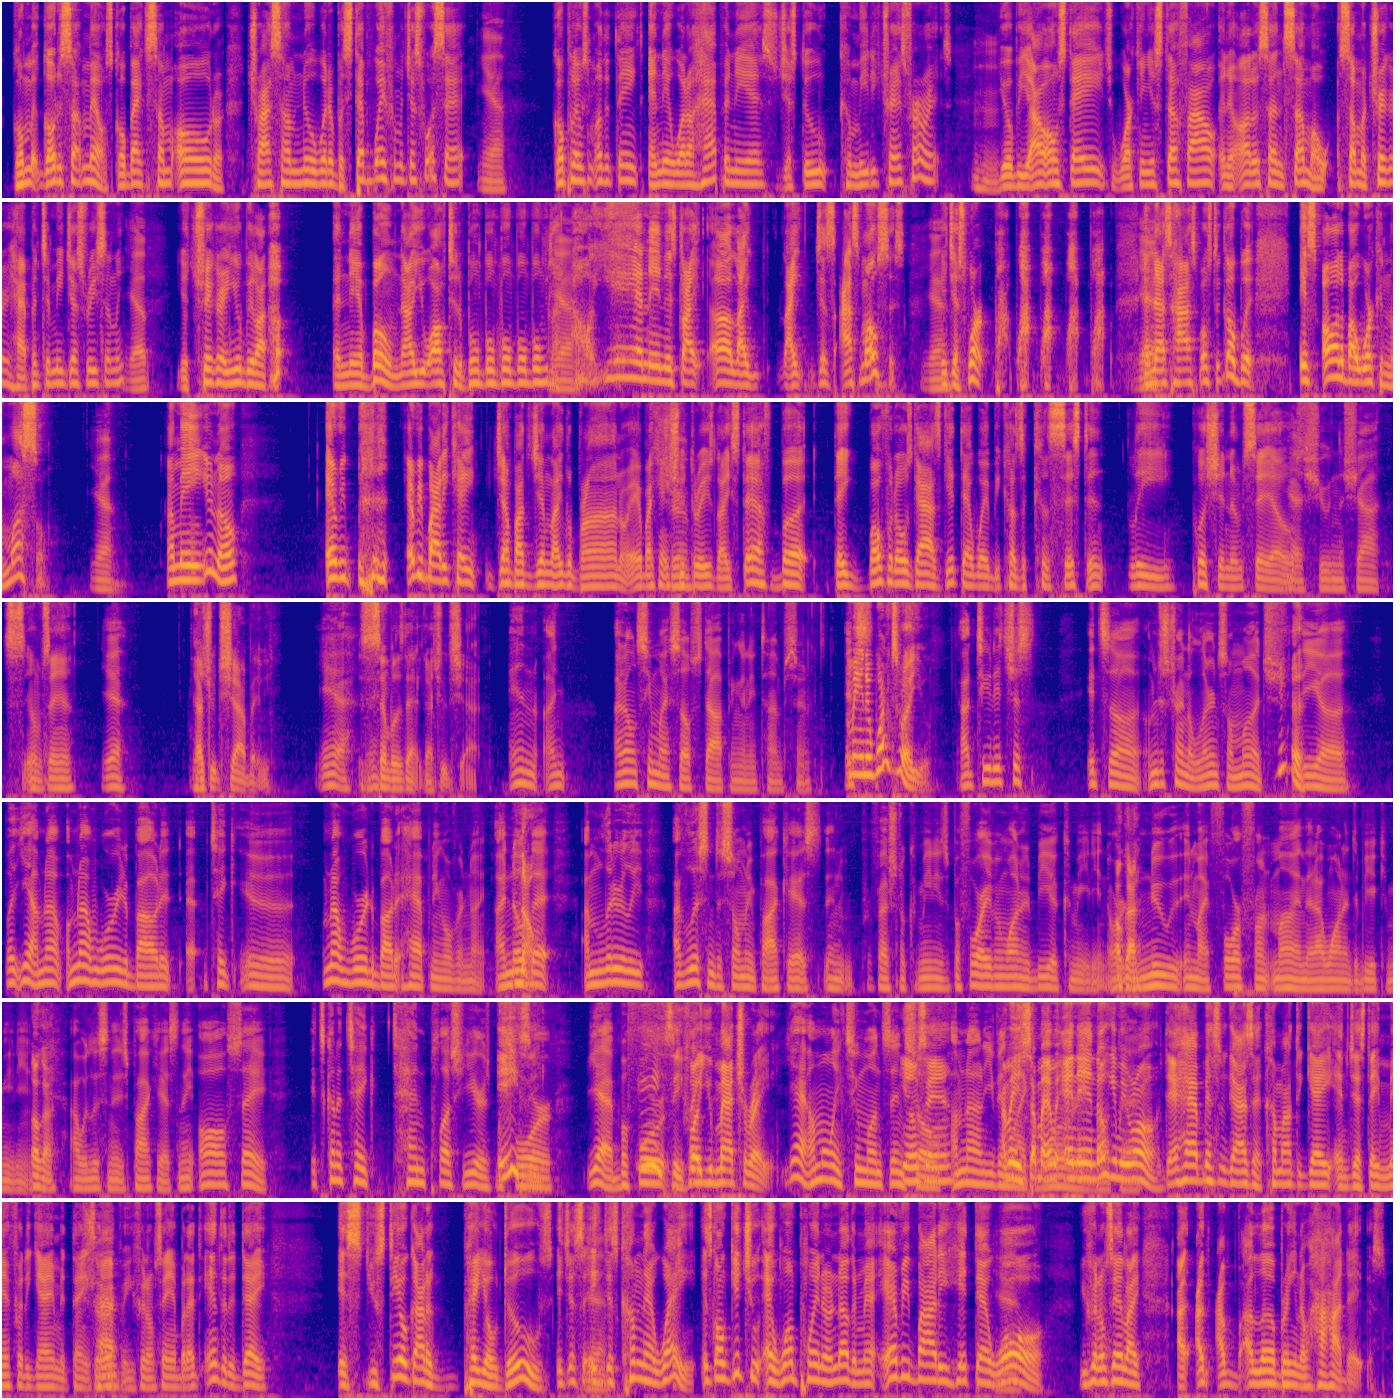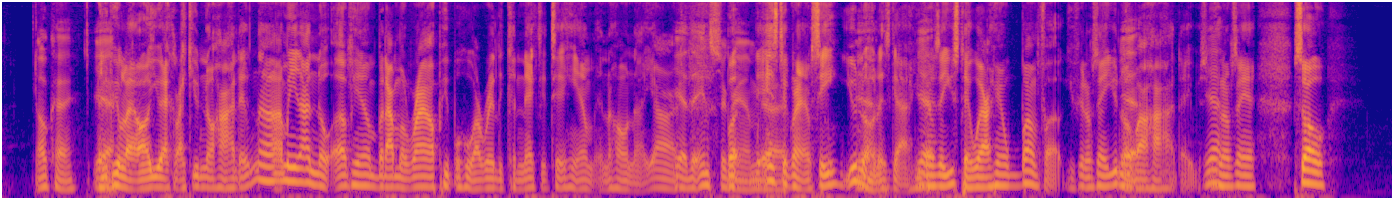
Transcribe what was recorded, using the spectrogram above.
Go go to something else. Go back to something old or try something new or whatever. But step away from it just for a sec. Yeah. Go play with some other things. And then what'll happen is just do comedic transference. Mm-hmm. You'll be out on stage working your stuff out, and then all of a sudden, some some a trigger It happened to me just recently. Yep. You trigger, and you'll be like, and then boom, now you off to the boom, boom, boom, boom, boom. Like, Yeah. oh yeah, and then it's like, uh, like, like just osmosis. Yeah. It just worked. Wop, wop, wop, wop, wop. Yeah. And that's how it's supposed to go. But it's all about working the muscle. Yeah. I mean, you know, every everybody can't jump out the gym like LeBron, or everybody can't True. shoot threes like Steph. But they both of those guys get that way because of consistently pushing themselves. Yeah. Shooting the shot. See what I'm saying? Yeah. Got to shoot the shot, baby. Yeah. It's as simple as that. Got to shoot the shot. And I, I don't see myself stopping anytime soon. I mean, it works for you. uh, dude, it's just, it's uh, I'm just trying to learn so much. Yeah. The uh, but yeah, I'm not, I'm not worried about it. uh, Take, uh, I'm not worried about it happening overnight. I know No. that I'm literally, I've listened to so many podcasts and professional comedians before I even wanted to be a comedian, or Okay. knew in my forefront mind that I wanted to be a comedian. Okay. I would listen to these podcasts, and they all say it's gonna take ten plus years Easy. before. Yeah, before Easy for you maturate. Yeah, I'm only two months in, You know what I'm saying? I'm not even. I mean, like, some, and then don't get me that. wrong. There have been some guys that come out the gate and just they meant for the game and things Sure. happen. You feel what I'm saying? But at the end of the day, it's you still got to pay your dues. It just Yeah. it just come that way. It's gonna get you at one point or another, man. Everybody hit that wall. You feel what I'm saying? Like I I I, love bringing up Haha Davis. Okay. And Yeah. people are like, oh, you act like you know Haha Davis. No, I mean I know of him, but I'm around people who are really connected to him in the whole nine yards. Yeah, the But Instagram. the guy. Instagram, see, you know this guy. You know Yeah. what I'm saying? You stay way out here in bumfuck. You feel what I'm saying? You know Yeah. about Haha Davis. You know what I'm saying? So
